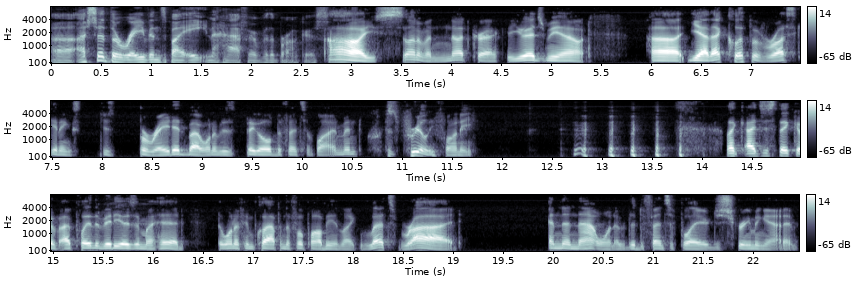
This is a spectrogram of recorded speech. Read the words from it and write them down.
Uh, I said the Ravens by eight and a half over the Broncos. Ah, oh, you son of a nutcracker! You edged me out. Uh, yeah, that clip of Russ getting just berated by one of his big old defensive linemen was really funny. like I just think of I play the videos in my head. The one of him clapping the football, being like, "Let's ride," and then that one of the defensive player just screaming at him,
